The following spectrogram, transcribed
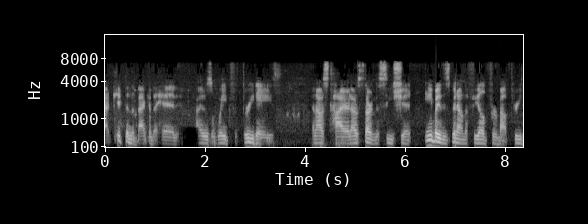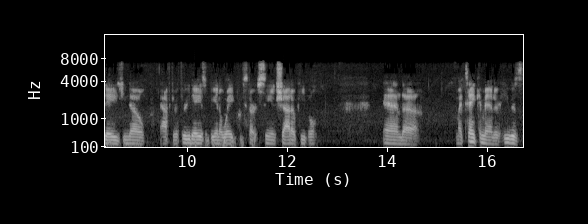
got kicked in the back of the head. I was awake for three days and I was tired. I was starting to see shit. Anybody that's been out in the field for about three days, you know after three days of being awake, you start seeing shadow people. And uh, my tank commander, he was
